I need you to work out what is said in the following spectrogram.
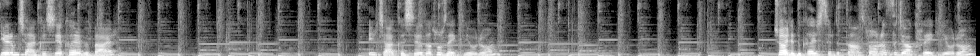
Yarım çay kaşığı karabiber. Bir çay kaşığı da tuz ekliyorum. Şöyle bir karıştırdıktan sonra sıcak su ekliyorum.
